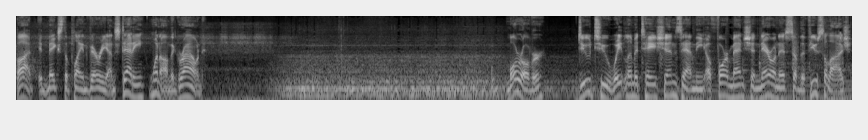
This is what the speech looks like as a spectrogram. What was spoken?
but it makes the plane very unsteady when on the ground. Moreover, Due to weight limitations and the aforementioned narrowness of the fuselage,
